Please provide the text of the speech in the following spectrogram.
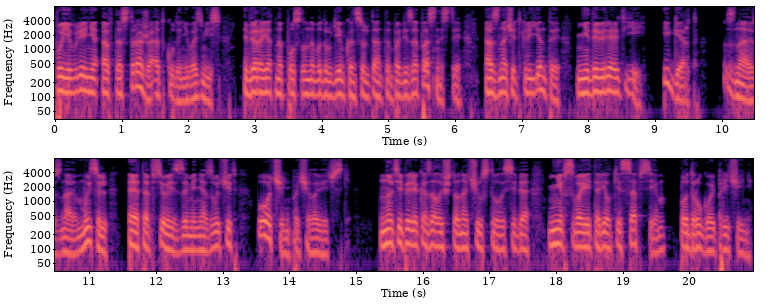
появление автостража, откуда ни возьмись, вероятно, посланного другим консультантам по безопасности, а значит, клиенты не доверяют ей. И Герт. Знаю, знаю, мысль «это все из-за меня» звучит очень по-человечески. Но теперь оказалось, что она чувствовала себя не в своей тарелке совсем по другой причине.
